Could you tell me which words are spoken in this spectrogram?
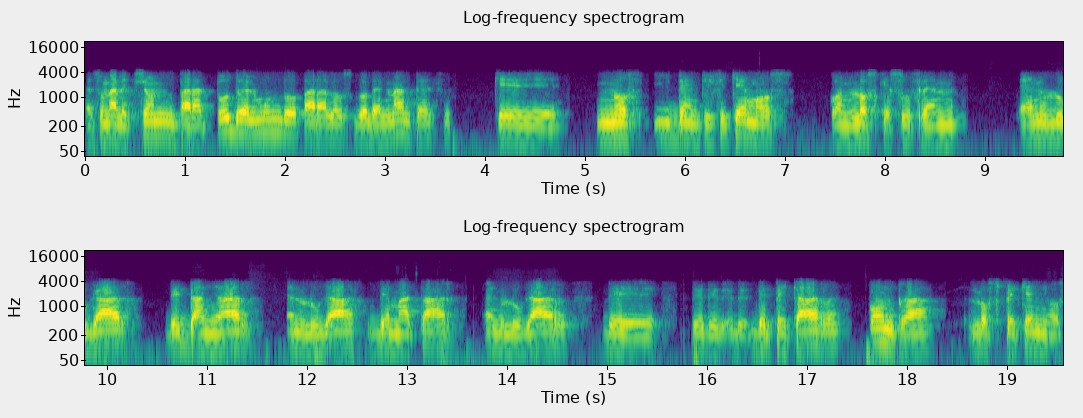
Es una lección para todo el mundo, para los gobernantes, que nos identifiquemos con los que sufren en lugar de dañar, en lugar de matar, en lugar de, de, pecar contra los pequeños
